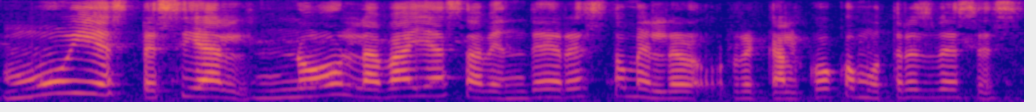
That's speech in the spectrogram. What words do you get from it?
muy especial. No la vayas a vender. Esto me lo recalcó como tres veces.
